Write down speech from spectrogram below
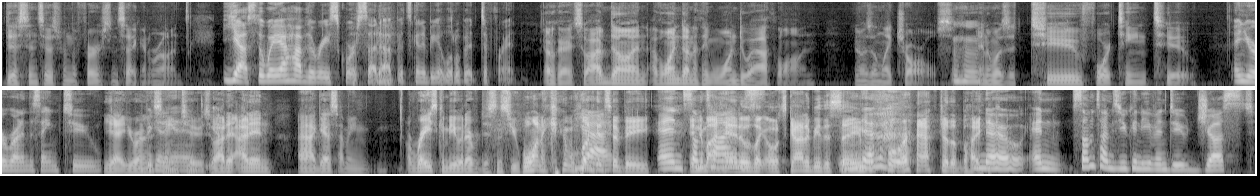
distances from the first and second run. Yes, the way I have the race course set up, it's going to be a little bit different. Okay. So I've done, I've only done, I think, one duathlon. And it was in Lake Charles. Mm-hmm. And it was a 2 14 2. And you're running the same two. Yeah, you're running the same two. So yeah. I, didn't, I didn't, I guess, I mean, a race can be whatever distance you want it, want Yeah, it to be. and in my head, it was like, oh, it's got to be the same No. before or after the bike. No, and sometimes you can even do just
